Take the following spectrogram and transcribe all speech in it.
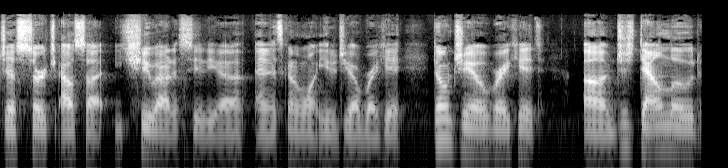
just search outside Shou out of Cydia, and it's going to want you to jailbreak it. Don't jailbreak it. Um, just download,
